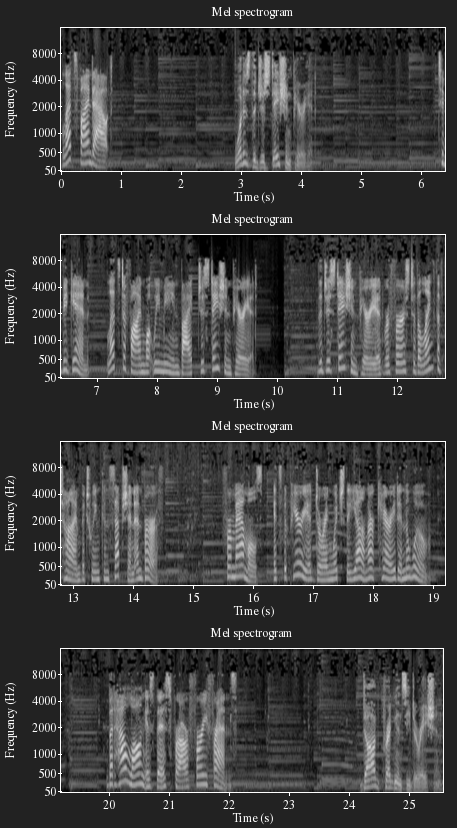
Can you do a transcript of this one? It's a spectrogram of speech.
Let's find out. What is the gestation period? To begin, let's define what we mean by gestation period. The gestation period refers to the length of time between conception and birth. For mammals, it's the period during which the young are carried in the womb. But how long is this for our furry friends? Dog pregnancy duration.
